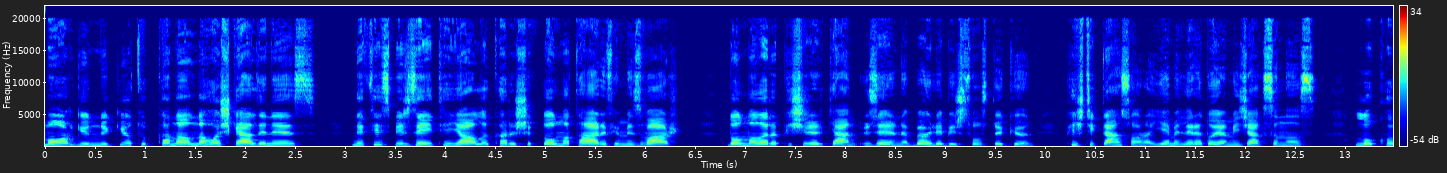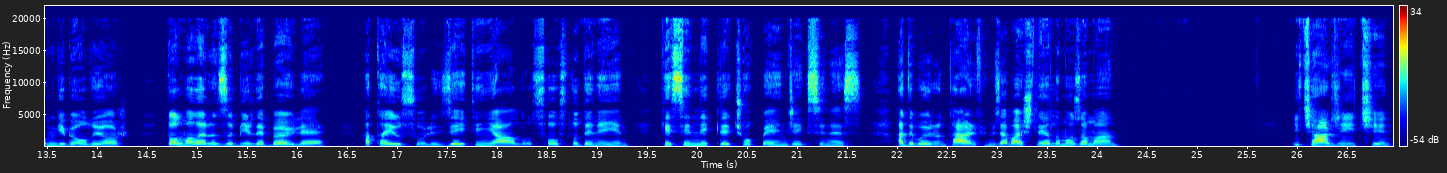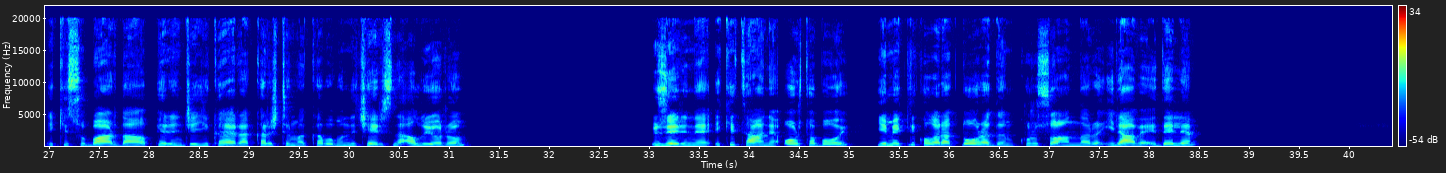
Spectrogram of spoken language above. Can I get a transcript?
Mor Günlük YouTube kanalına hoş geldiniz. Nefis bir zeytinyağlı karışık dolma tarifimiz var. Dolmaları pişirirken üzerine böyle bir sos dökün. Piştikten sonra yemelere doyamayacaksınız. Lokum gibi oluyor. Dolmalarınızı bir de böyle Hatay usulü zeytinyağlı soslu deneyin. Kesinlikle çok beğeneceksiniz. Hadi buyurun tarifimize başlayalım o zaman. İç harcı için 2 su bardağı pirinci yıkayarak karıştırma kabımın içerisine alıyorum. Üzerine 2 tane orta boy yemeklik olarak doğradığım kuru soğanları ilave edelim.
